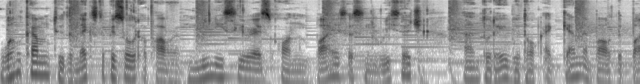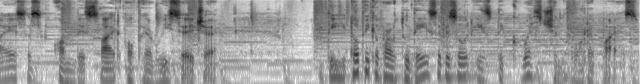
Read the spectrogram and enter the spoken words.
Welcome to the next episode of our mini series on biases in research, and today we talk again about the biases on the side of a researcher. The topic of our today's episode is the question order bias.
